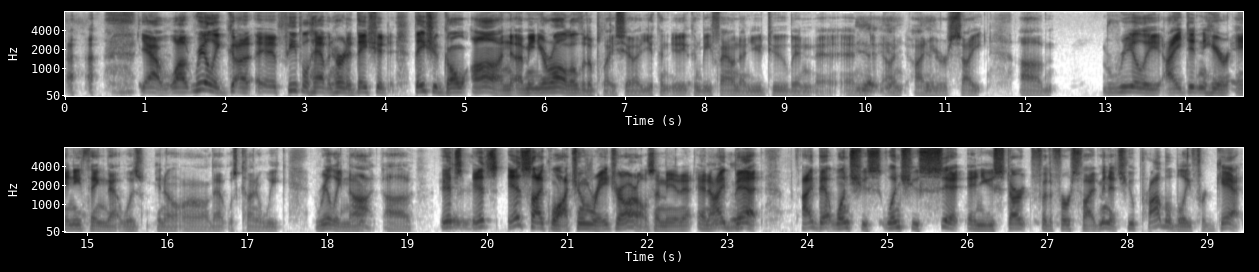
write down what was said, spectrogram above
yeah. Well, really, uh, if people haven't heard it, they should they should go on. I mean, you're all over the place. Uh, you can you can be found on YouTube and uh, and yeah, yeah, on on yeah. your site. Um, really, I didn't hear anything that was you know oh that was kind of weak. Really not. Uh, it's it's it's like watching Ray Charles. I mean, and I bet I bet once you once you sit and you start for the first five minutes, you probably forget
